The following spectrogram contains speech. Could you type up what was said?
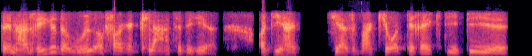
den har ligget derude, og folk er klar til det her. Og de har, de har altså bare gjort det rigtige. De, øh,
